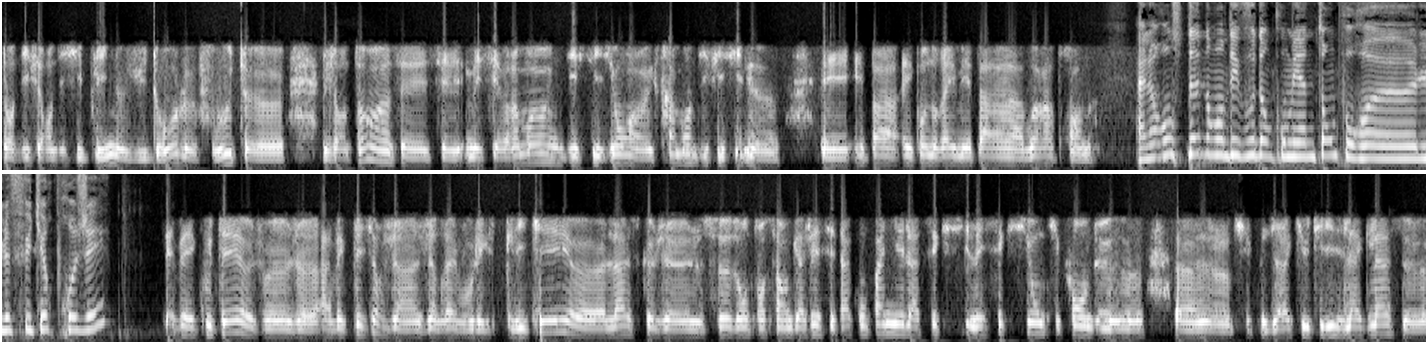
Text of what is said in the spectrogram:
dans différentes disciplines, le judo, le foot. Euh, j'entends, hein, mais c'est vraiment une décision euh, extrêmement difficile et, pas et qu'on n'aurait aimé pas avoir à prendre. Alors, on se donne rendez-vous dans combien de temps pour le futur projet? Eh bien, écoutez, euh, je, je, avec plaisir, je, viendrai vous l'expliquer. Euh, là, ce que je, ce dont on s'est engagé, c'est d'accompagner la les sections qui font de, euh, qui, je dirais, qui utilisent la glace euh,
